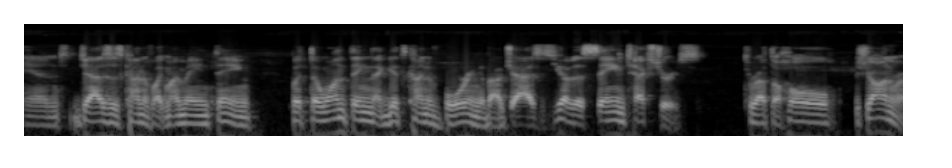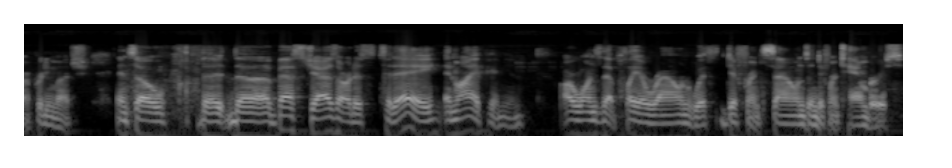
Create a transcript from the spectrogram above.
and jazz is kind of like my main thing. But the one thing that gets kind of boring about jazz is you have the same textures throughout the whole genre pretty much. And so the the best jazz artists today in my opinion are ones that play around with different sounds and different timbres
